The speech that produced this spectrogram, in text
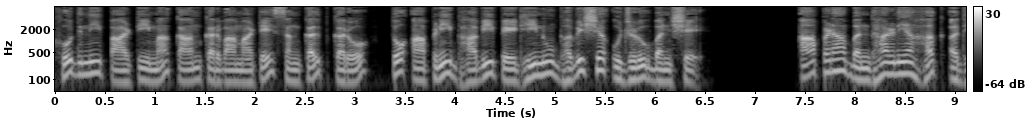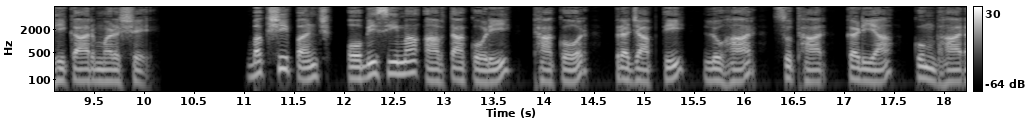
ખુદની પાર્ટીમાં કામ કરવા માટે સંકલ્પ કરો, તો આપણી ભાવિ પેઢીનું ભવિષ્ય ઉજળું બનશે. આપણા બંધારણીય હક અધિકાર મળશે. બક્ષીપંચ ઓબીસીમાં આવતા કોળી, ઠાકોર, પ્રજાપતિ, લુહાર, સુથાર, કડિયા, કુંભાર,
